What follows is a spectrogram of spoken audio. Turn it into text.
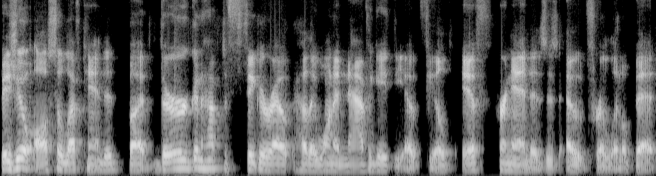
Biggio also left handed, but they're going to have to figure out how they want to navigate the outfield if Hernandez is out for a little bit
